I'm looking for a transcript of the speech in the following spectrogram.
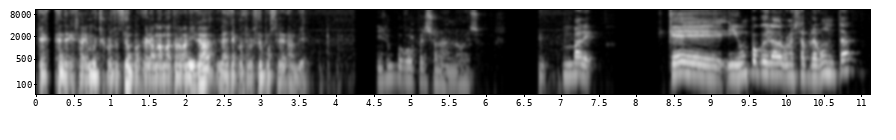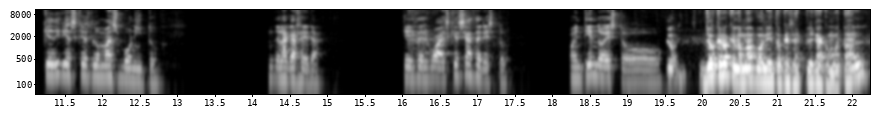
que hay gente que sabe mucho de construcción porque lo ha mamado toda la vida, las de construcción pues se le dan bien. Es un poco personal, ¿no? Eso. Vale. ¿Qué... Y un poco hilado con esta pregunta, ¿qué dirías que es lo más bonito de la carrera? Que dices, Buah, es que sé hacer esto. O entiendo esto. O... Yo creo que lo más bonito que se explica como tal,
